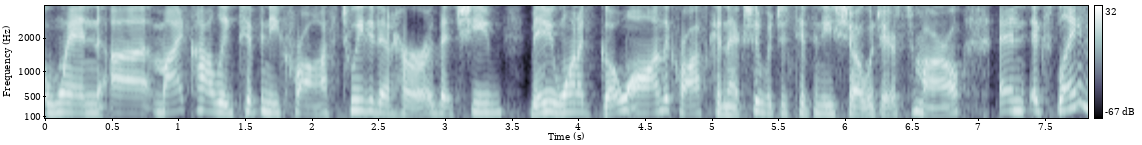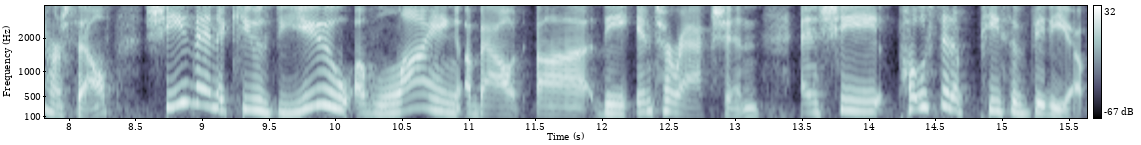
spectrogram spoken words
when uh, my colleague Tiffany Cross tweeted at her that she maybe want to go on the Cross Connection, which is Tiffany's show, which airs tomorrow, and explain herself. She then accused you of lying about uh, the interaction, and she posted a piece of video.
